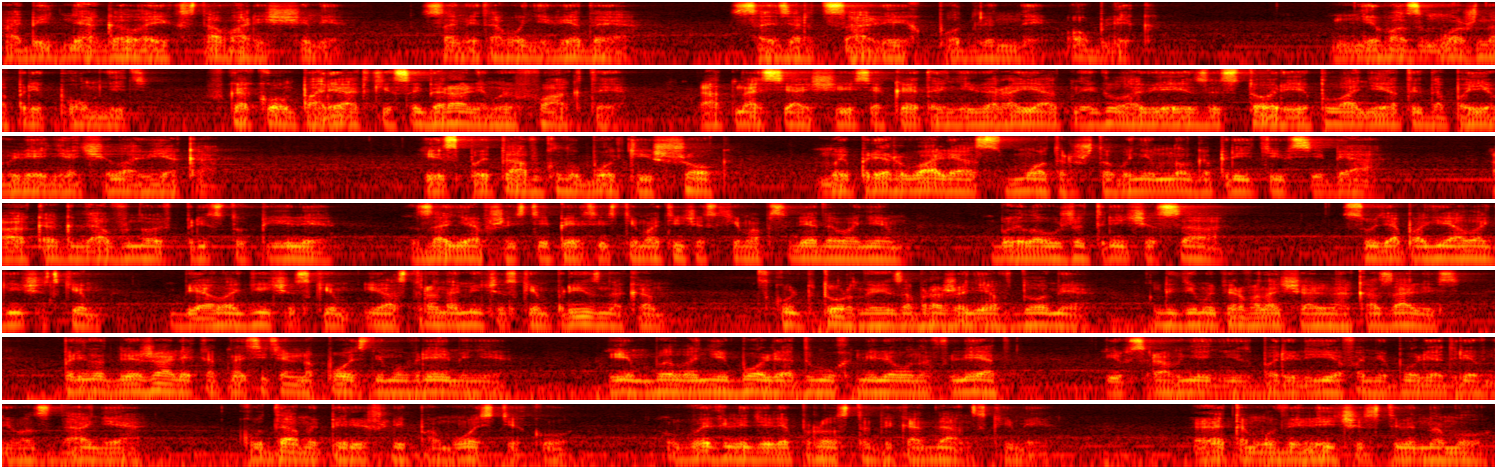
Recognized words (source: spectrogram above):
а бедняга Лейк с товарищами, сами того не ведая, созерцали их подлинный облик. Невозможно припомнить, каком порядке собирали мы факты, относящиеся к этой невероятной главе из истории планеты до появления человека. Испытав глубокий шок, мы прервали осмотр, чтобы немного прийти в себя, а когда вновь приступили, занявшись теперь систематическим обследованием, было уже три часа. Судя по геологическим, биологическим и астрономическим признакам, скульптурные изображения в доме, где мы первоначально оказались, принадлежали к относительно позднему времени. Им было не более двух миллионов лет, и в сравнении с барельефами более древнего здания – куда мы перешли по мостику, выглядели просто декаданскими. Этому величественному,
